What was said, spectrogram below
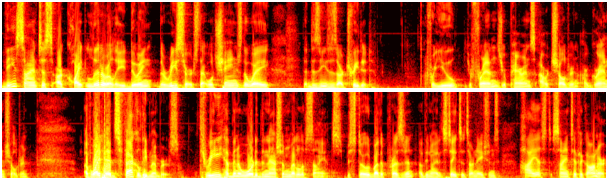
These scientists are quite literally doing the research that will change the way that diseases are treated for you, your friends, your parents, our children, our grandchildren. Of Whitehead's faculty members, three have been awarded the National Medal of Science, bestowed by the President of the United States. It's our nation's highest scientific honor.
